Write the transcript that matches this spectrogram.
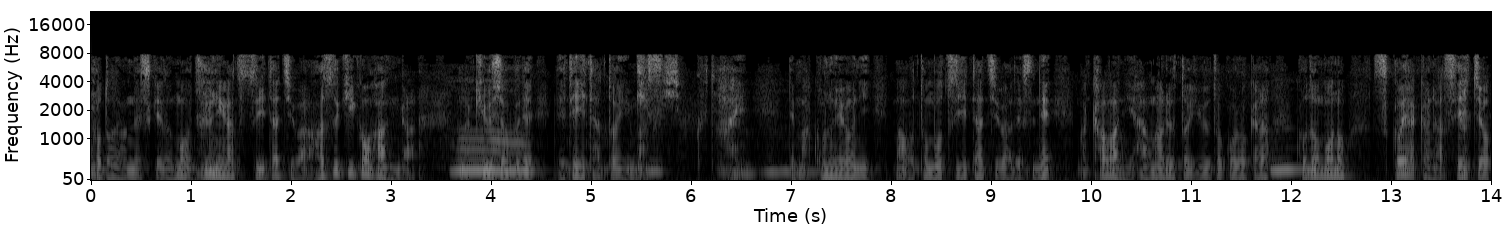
うことなんですけども、え、12月1日は小豆ご飯が給食で出ていたといいます。はい。でまあ、このように、まあ、お友1日はですね、まあ、川にはまるというところから、子どもの健やかな成長、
